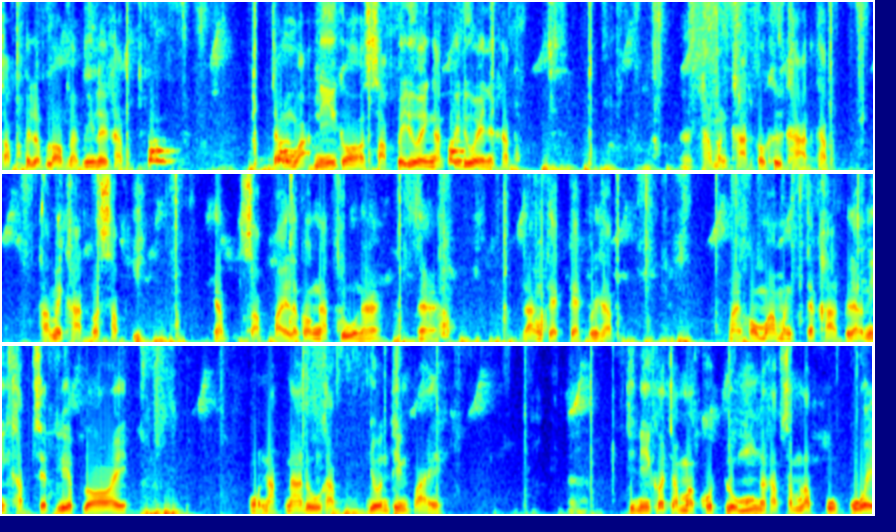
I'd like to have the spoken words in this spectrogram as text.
สับไปรอบๆแบบนี้เลยครับ จังหวะนี้ก็สับไปด้วยงัดไปด้วยนะครับถ้ามันขาดก็คือขาดครับ ถ้าไม่ขาดก็สับอีกครับ สับไปแล้วก็งัดดูนะฮะดังแกกๆเลยครับ หมายความว่ามันจะขาดไปแล้วนี่ครับ เสร็จเรียบร้อย โอ้หนักหน้าดูครับ โยนทิ้งไป ทีนี้ก็จะมาขุดหลุมนะครับสำหรับปลูกกล้วย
